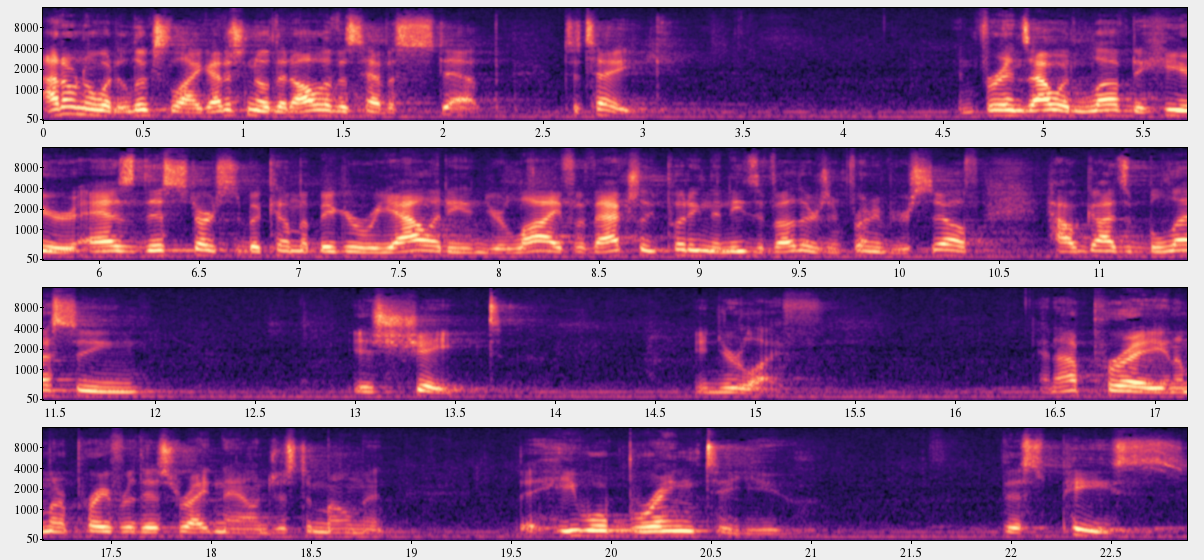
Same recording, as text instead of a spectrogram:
I don't know what it looks like. I just know that all of us have a step to take. And friends, I would love to hear as this starts to become a bigger reality in your life of actually putting the needs of others in front of yourself, how God's blessing is shaped in your life. And I pray, and I'm going to pray for this right now in just a moment, that He will bring to you this peace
